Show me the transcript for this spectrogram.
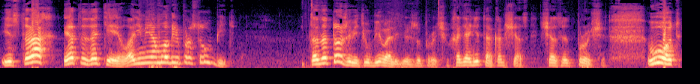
и страх это затеял. Они меня могли просто убить. Тогда тоже ведь убивали, между прочим, хотя не так, как сейчас. Сейчас это проще. Вот.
